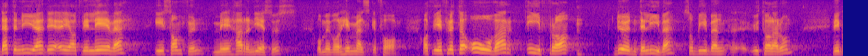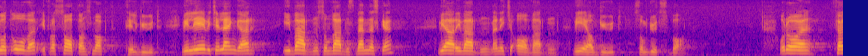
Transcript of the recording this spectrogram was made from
Dette nye det er at vi lever i samfunn med Herren Jesus og med vår himmelske Far. At vi er flytta over ifra døden til livet, som Bibelen eh, uttaler om. Vi er gått over ifra Satans makt til Gud. Vi lever ikke lenger i verden som verdens menneske. Vi er i verden, men ikke av verden. Vi er av Gud som Guds barn. Og Da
